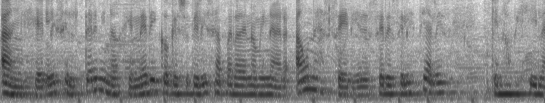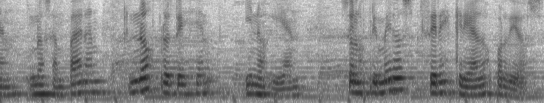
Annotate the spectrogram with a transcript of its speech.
Ángel es el término genérico que se utiliza para denominar a una serie de seres celestiales que nos vigilan, nos amparan, nos protegen y nos guían. Son los primeros seres creados por Dios.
